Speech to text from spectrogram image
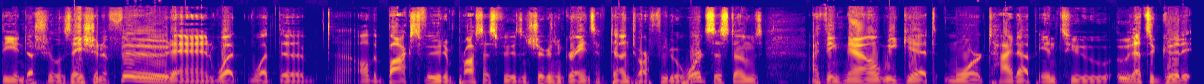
the industrialization of food and what what the uh, all the boxed food and processed foods and sugars and grains have done to our food reward systems, I think now we get more tied up into ooh that's a good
